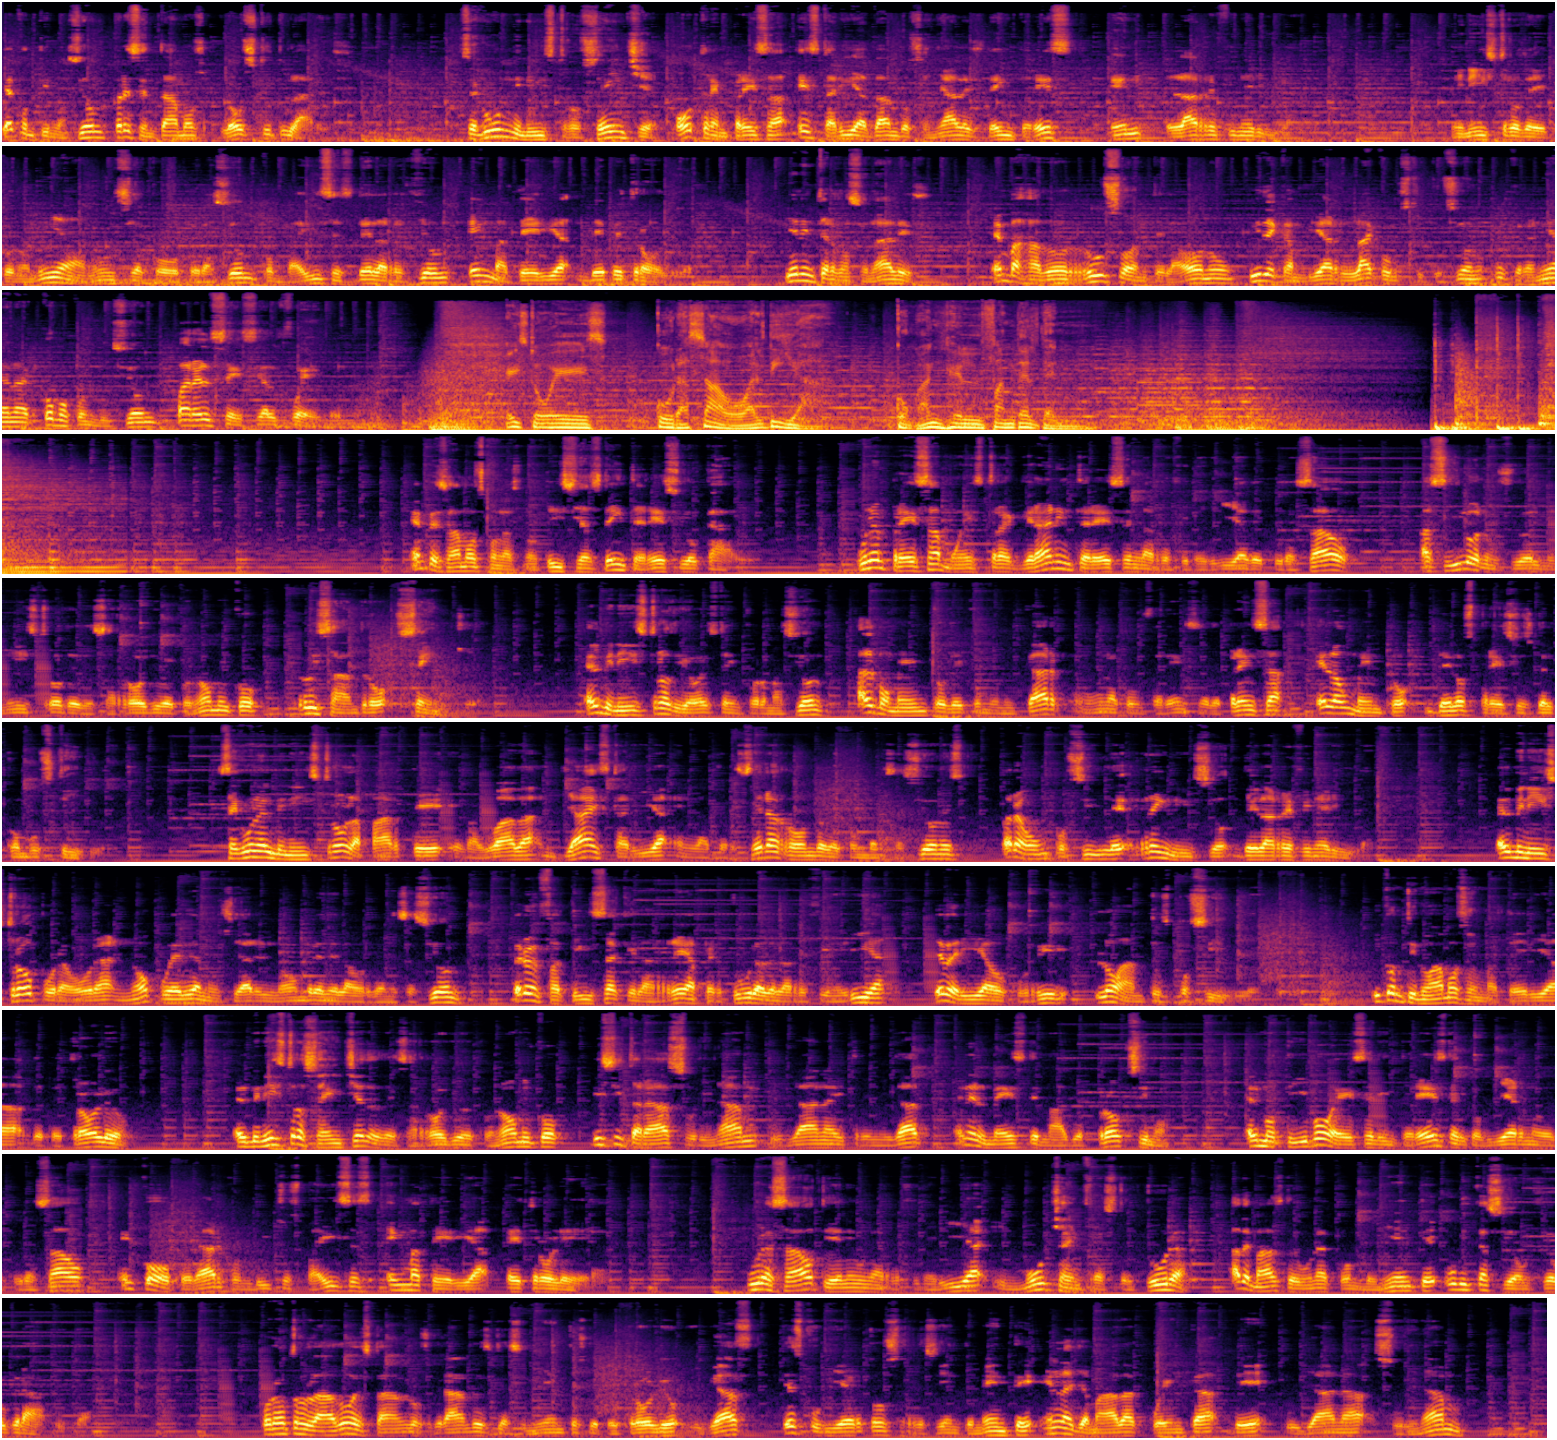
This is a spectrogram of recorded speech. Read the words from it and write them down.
y a continuación presentamos los titulares. Según ministro Senche, otra empresa estaría dando señales de interés en la refinería. Ministro de Economía anuncia cooperación con países de la región en materia de petróleo. Y en internacionales, embajador ruso ante la ONU pide cambiar la constitución ucraniana como condición para el cese al fuego. Esto es Curazao al día con Ángel Van Delden. Empezamos con las noticias de interés local. Una empresa muestra gran interés en la refinería de Curazao, así lo anunció el ministro de Desarrollo Económico, Ruizandro Sencho. El ministro dio esta información al momento de comunicar en una conferencia de prensa el aumento de los precios del combustible. Según el ministro, la parte evaluada ya estaría en la tercera ronda de conversaciones para un posible reinicio de la refinería. El ministro por ahora no puede anunciar el nombre de la organización, pero enfatiza que la reapertura de la refinería debería ocurrir lo antes posible. Y continuamos en materia de petróleo. El ministro Senche de Desarrollo Económico visitará Surinam, Guyana y Trinidad en el mes de mayo próximo. El motivo es el interés del gobierno de Curazao en cooperar con dichos países en materia petrolera. Curazao tiene una refinería y mucha infraestructura, además de una conveniente ubicación geográfica. Por otro lado están los grandes yacimientos de petróleo y gas descubiertos recientemente en la llamada cuenca de Guyana-Surinam.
